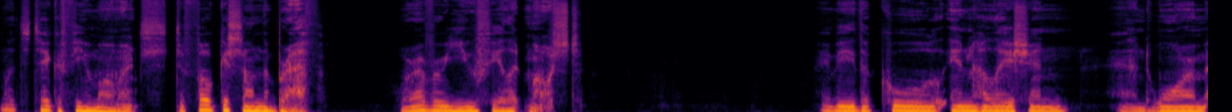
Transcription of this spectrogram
Let's take a few moments to focus on the breath wherever you feel it most. Maybe the cool inhalation and warm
